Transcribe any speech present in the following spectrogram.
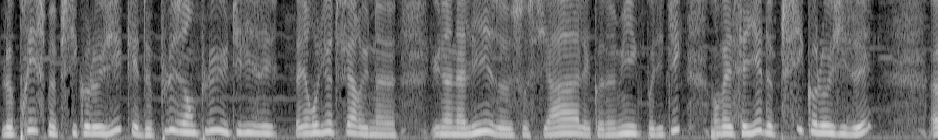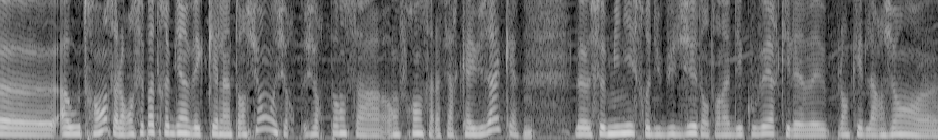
Le prisme psychologique est de plus en plus utilisé. C'est-à-dire au lieu de faire une, une analyse sociale, économique, politique, on va essayer de psychologiser. Euh, à outrance. Alors on ne sait pas très bien avec quelle intention. Je, je repense à, en France à l'affaire Cahuzac, le, ce ministre du budget dont on a découvert qu'il avait planqué de l'argent euh,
